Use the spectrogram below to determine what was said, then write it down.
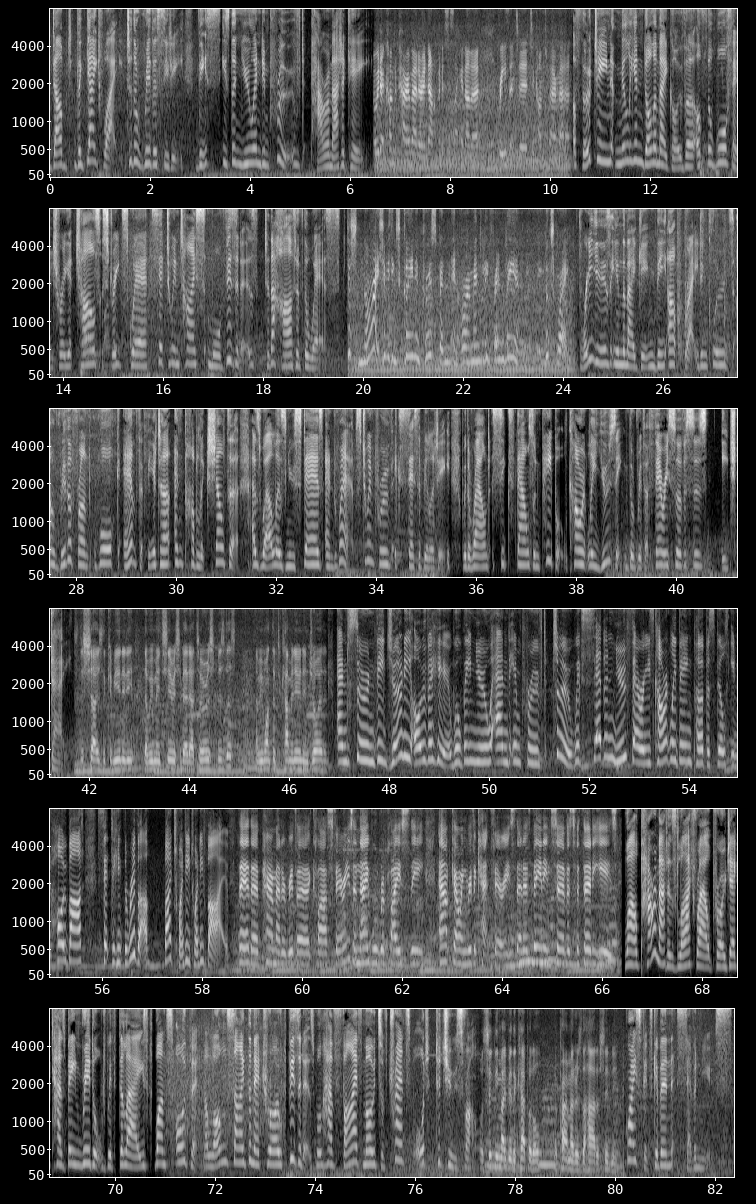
Dubbed the gateway to the River City, this is the new and improved Parramatta Quay. We don't come to Parramatta enough, and it's just like another reason to, to come to Parramatta. A $13 million makeover of the wharf entry at Charles Street Square set to entice more visitors to the heart of the West. Just nice. Everything's clean and crisp and environmentally friendly and it looks great. Three years in the making, the upgrade includes a riverfront walk, amphitheatre, and public shelter, as well as new stairs and ramps to improve accessibility, with around 6,000 people currently using the river ferry services each day. This shows the community that we mean serious about our tourist business and we want them to come in and enjoy it. And soon the journey over here will be new and improved too, with seven new ferries currently being purpose built in Hobart, set to hit the river by 2025. They're the Parramatta River class ferries and they will replace the outgoing Rivercat ferries that have been in service for 30 years. While Parramatta's light rail project has been riddled with delays, once open alongside the metro, visitors will have five modes of transport to choose from. Well, Sydney may be the capital, but Parramatta is the heart of Sydney. Grace Fitzgibbon, 7 News.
